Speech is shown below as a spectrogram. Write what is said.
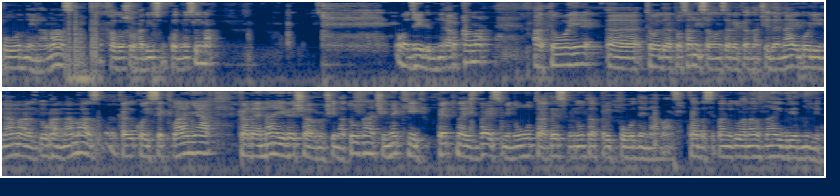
podne namaz, kao došlo hadisu kod muslima, od Zaid ibn Arqama, a to je, uh, to je da je poslanik sallam se rekao, znači da je najbolji namaz, duha namaz, kada, koji se klanja kada je najveća vrućina. To znači nekih 15-20 minuta, 10 minuta pred podne namaz. Tada se klanja duha namaz najvrijednije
